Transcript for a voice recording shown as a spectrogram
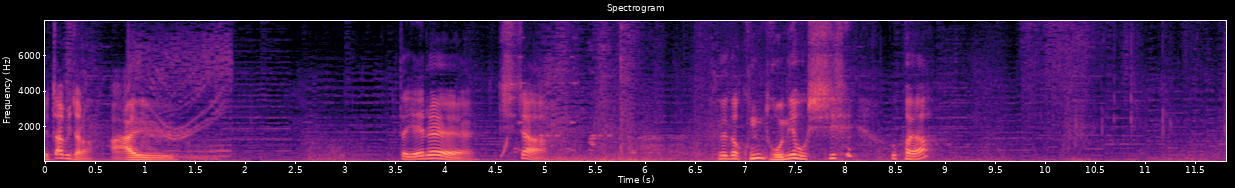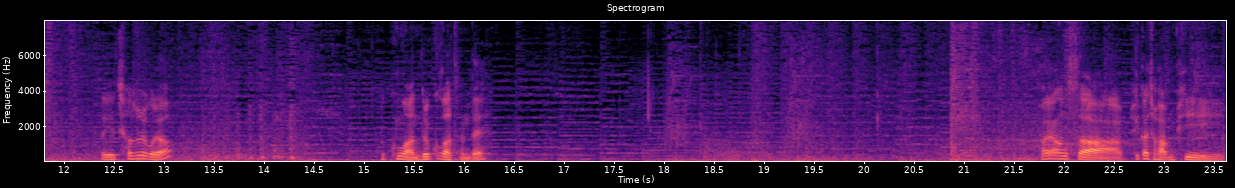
얘 짭이잖아. 아유. 일단 얘를 치자. 근데 너궁 도니 혹시? 후파야? 얘 쳐주고요. 궁 안 돌 것 같은데. 화양사 피카츄 반피.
